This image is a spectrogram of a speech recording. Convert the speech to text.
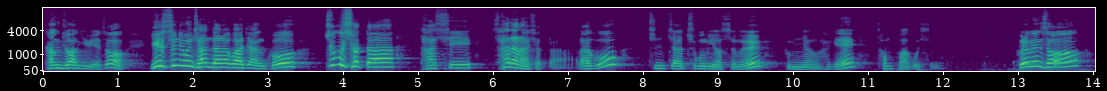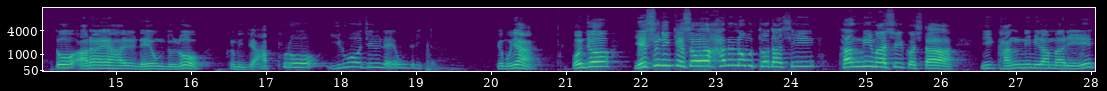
강조하기 위해서 예수님은 잔다라고 하지 않고 죽으셨다 다시 살아나셨다라고 진짜 죽음이었음을 분명하게 선포하고 있습니다. 그러면서 또 알아야 할 내용들로 그럼 이제 앞으로 이루어질 내용들이 있다. 그게 뭐냐? 먼저 예수님께서 하늘로부터 다시 강림하실 것이다. 이 강림이란 말이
